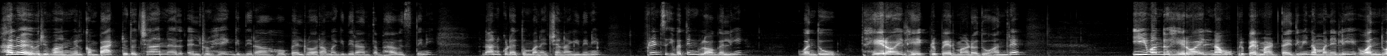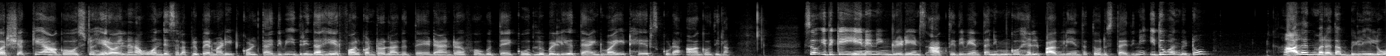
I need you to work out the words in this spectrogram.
Hello everyone welcome back to the channel ಎಲ್ಲರೂ ಹೇಗಿದ್ದೀರಾ? Hope ಎಲ್ಲರೂ ಆರಾಮಾಗಿದ್ದೀರಾ ಅಂತ ಭಾವಿಸ್ತೀನಿ. ನಾನು ಕೂಡ ತುಂಬಾ ಚೆನ್ನಾಗಿದ್ದೀನಿ. ಫ್ರೆಂಡ್ಸ್ ಇವತ್ತಿನ ವ್ಲಾಗಲ್ಲಿ ಒಂದು ಹೇರ್ ಆಯಿಲ್ ಹೇಗೆ ಪ್ರಿಪೇರ್ ಮಾಡೋದು ಅಂದರೆ, ಈ ಒಂದು ಹೇರ್ ಆಯಿಲ್ ನಾವು ಪ್ರಿಪೇರ್ ಮಾಡ್ತಾ ಇದ್ದೀವಿ. ನಮ್ಮನೇಲಿ ಒಂದು ವರ್ಷಕ್ಕೆ ಆಗೋವಷ್ಟು ಹೇರ್ ಆಯಿಲ್ನ ನಾವು ಒಂದೇ ಸಲ ಪ್ರಿಪೇರ್ ಮಾಡಿ ಇಟ್ಕೊಳ್ತಾ ಇದ್ದೀವಿ. ಇದರಿಂದ ಹೇರ್ ಫಾಲ್ ಕಂಟ್ರೋಲ್ ಆಗುತ್ತೆ ಡ್ಯಾಂಡ್ರಫ್ ಹೋಗುತ್ತೆ, ಕೂದಲು ಬೆಳೆಯುತ್ತೆ ಆ್ಯಂಡ್ ವೈಟ್ ಹೇರ್ಸ್ ಕೂಡ ಆಗೋದಿಲ್ಲ. ಸೊ ಇದಕ್ಕೆ ಏನೇನು ಇಂಗ್ರೀಡಿಯೆಂಟ್ಸ್ ಹಾಕ್ತಿದ್ದೀವಿ ಅಂತ ನಿಮಗೂ ಹೆಲ್ಪ್ ಆಗಲಿ ಅಂತ ತೋರಿಸ್ತಾ ಇದ್ದೀನಿ. ಇದು ಬಂದುಬಿಟ್ಟು ಆಲದ ಮರದ ಬಿಳಿಲು.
